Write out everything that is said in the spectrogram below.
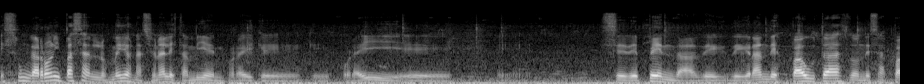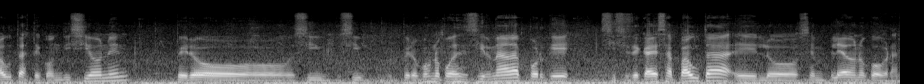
Es, un garrón y pasa en los medios nacionales también, por ahí que, por ahí se dependa de, de grandes pautas, donde esas pautas te condicionen, pero, pero vos no podés decir nada porque si se te cae esa pauta, eh, los empleados no cobran.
